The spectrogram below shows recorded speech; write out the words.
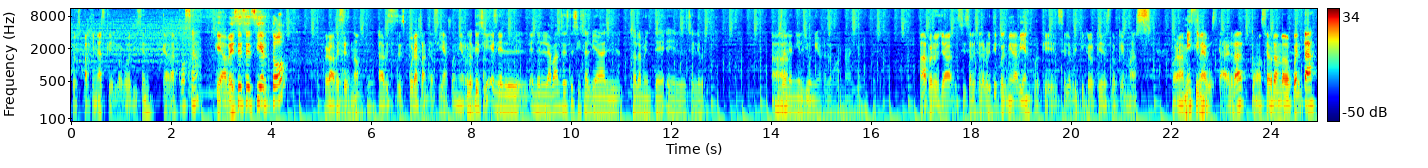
pues páginas que luego dicen cada cosa, que a veces es cierto, pero a veces no. A veces es pura fantasía, fue mi error. Lo que sí, en el, en el avance este sí salía el- solamente el Celebrity. No Ah. salía ni el Junior, a lo mejor no, el Junior. pues, Ah, pero ya, si sale Celebrity, pues mira bien, porque Celebrity creo que es lo que más. Bueno, a mí sí me gusta, ¿verdad? Como se habrán dado cuenta,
